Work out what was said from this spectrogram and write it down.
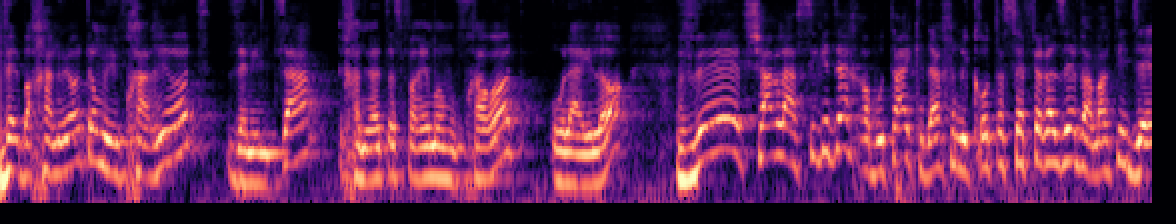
ובחנויות המבחריות זה נמצא, בחנויות הספרים המובחרות, אולי לא, ואפשר להשיג את זה, רבותיי, כדאי לכם לקרוא את הספר הזה, ואמרתי את זה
